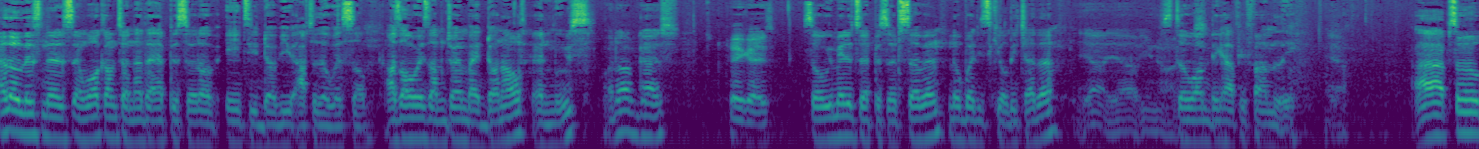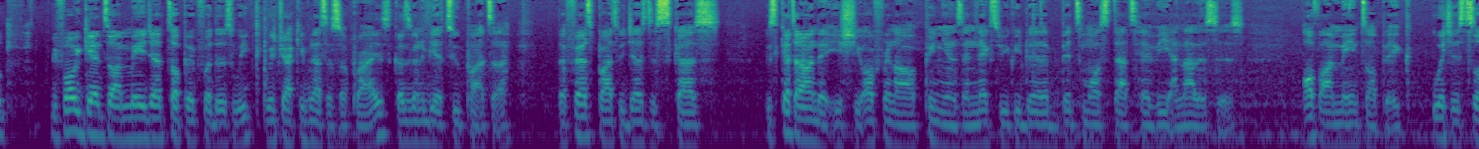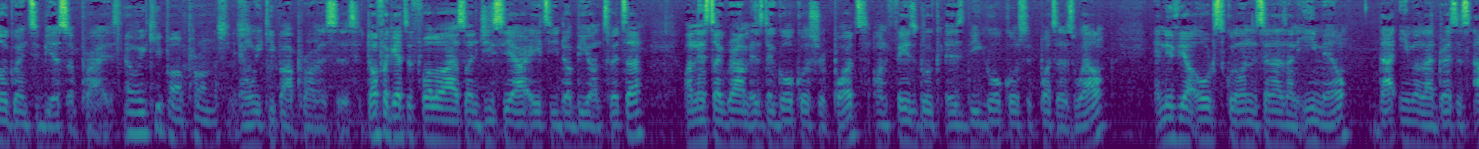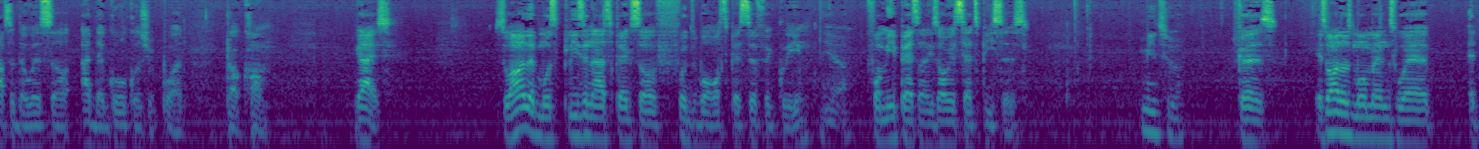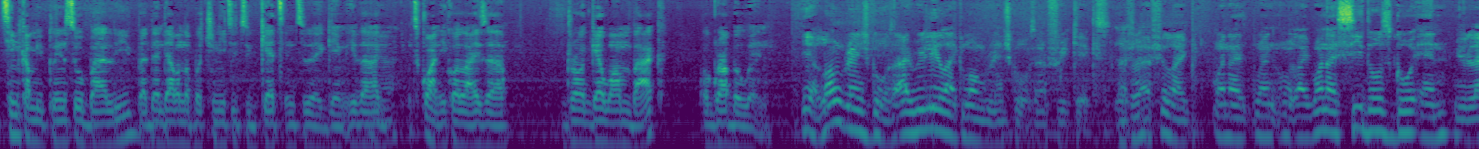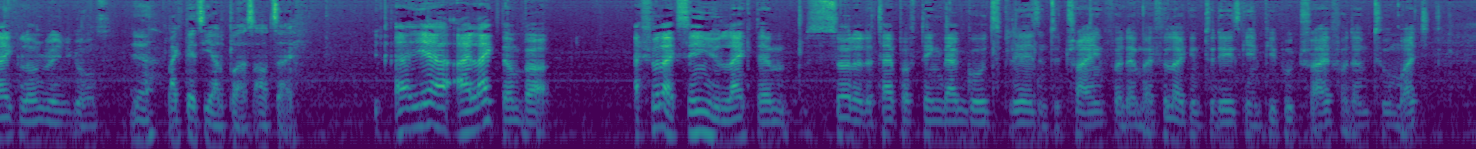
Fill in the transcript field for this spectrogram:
Hello, listeners, and welcome to another episode of ATW After the Whistle. As always, I'm joined by Donald and Moose. What up, guys? Hey guys. So we made it to episode seven. Nobody's killed each other. Yeah, yeah, you know. Still one big happy family. Yeah. Uh, so before we get into our major topic for this week, which we are keeping as a surprise, because it's going to be a two-parter. The first part we just discuss, we skirt around the issue, offering our opinions, and next week we do a bit more stats-heavy analysis of our main topic, which is still going to be a surprise. And we keep our promises. and we keep our promises. Don't forget to follow us on GCR80W on Twitter. On Instagram is the Gold Coast Report. On Facebook is the Gold Coast Report as well. And if you're old school and want to send us an email, that email address is after the whistle at the Gold Coast Report.com. Guys, so one of the most pleasing aspects of football specifically, yeah. for me personally, is always set pieces. Me too. Because it's one of those moments where a team can be playing so badly, but then they have an opportunity to get into the game, either Yeah. score an equalizer, draw, get one back, or grab a win. Yeah, long range goals. I really like long range goals and free kicks. I f- Mhm. I feel like when I when like when I see those go in, You like long range goals? yeah, Like 30 yard plus outside. Uh, yeah, I like them, but I feel like saying you like them sort of the type of thing that goads players into trying for them. I feel like in today's game, people try for them too much.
